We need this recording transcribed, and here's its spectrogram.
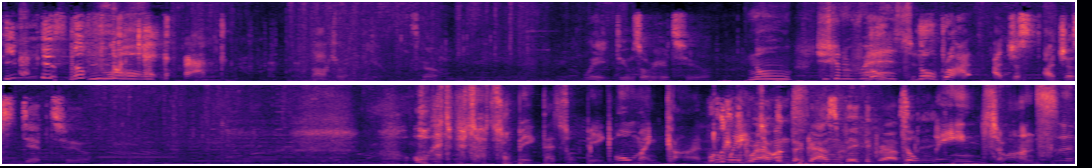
He missed the fucking crack. Not killing me. Let's go. Wait, Doom's over here too. No! She's gonna res! No, no, bro. I, I just, I just dipped too. Oh, that's, that's so big. That's so big. Oh my god. Look at the Dwayne grab. The, the grab's big. The grab's big. Dwayne Johnson.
